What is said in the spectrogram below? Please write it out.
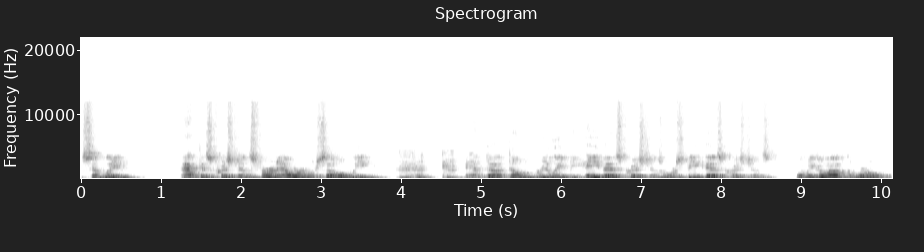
simply act as Christians for an hour or so a week? And uh, don't really behave as Christians or speak as Christians when we go out in the world,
